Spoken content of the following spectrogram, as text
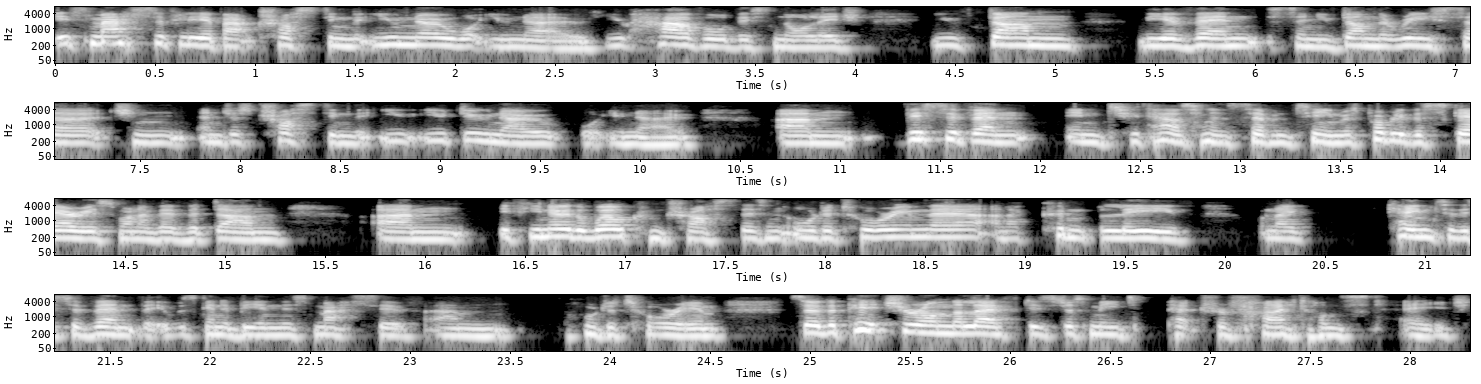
it's massively about trusting that you know what you know. You have all this knowledge. You've done the events and you've done the research and, and just trusting that you, you do know what you know. Um, this event in 2017 was probably the scariest one I've ever done. Um, if you know the Wellcome Trust, there's an auditorium there, and I couldn't believe when I came to this event that it was going to be in this massive um, auditorium. So the picture on the left is just me petrified on stage.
